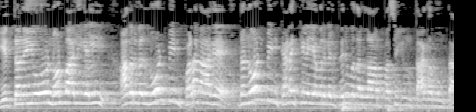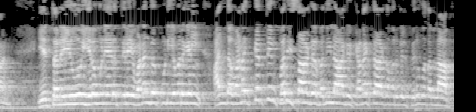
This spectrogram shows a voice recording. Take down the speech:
எத்தனையோ நோன்பாளிகள் அவர்கள் நோன்பின் பலனாக இந்த நோன்பின் கணக்கிலே அவர்கள் பெறுவதெல்லாம் பசியும் தாகமும் தான். எத்தனையோ இரவு நேரத்திலே வணங்கக்கூடியவர்கள் அந்த வணக்கத்தின் பரிசாக பதிலாக கணக்காக அவர்கள் பெறுவதெல்லாம்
